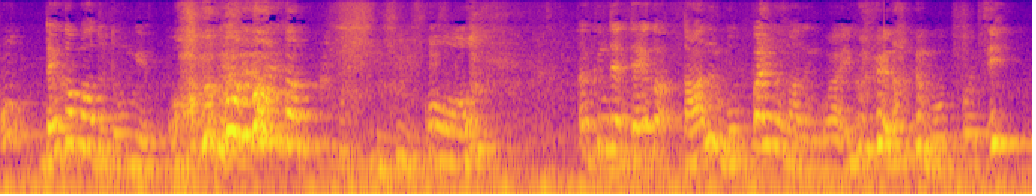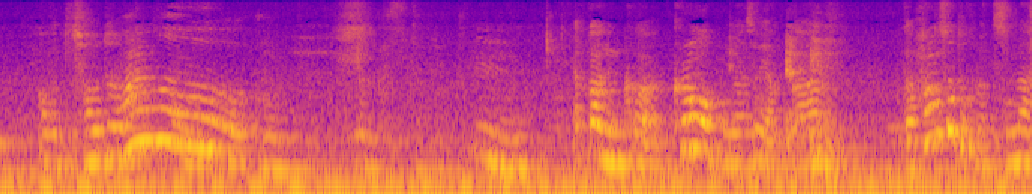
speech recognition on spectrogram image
어 내가 봐도 너무 예뻐. 어. 아, 근데 내가 나는 못 발견하는 거야. 이걸 왜 나는 못 보지? 어, 저도 황소 음, 음. 약간 그 그런 거 보면서 약간 그러니까 황소도 그렇지만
